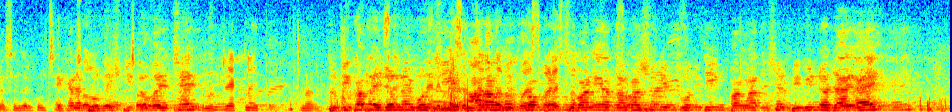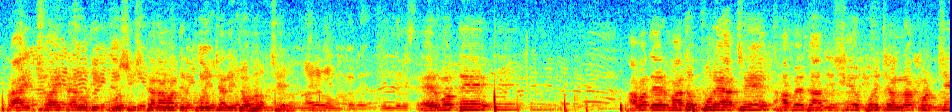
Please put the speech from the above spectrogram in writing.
মেসেঞ্জার খুলছি। এখানে প্রতিষ্ঠিত হয়েছে। ট্র্যাক নাই তো। দুটি কথা এই জন্যই বলছি আলা হযরত কমপ্লেক্স সুবানিয়া দরবার শরীফ কর্তৃক বাংলাদেশের বিভিন্ন জায়গায় প্রায় ছয়টার অধিক প্রতিষ্ঠান আমাদের পরিচালিত হচ্ছে। এর মধ্যে আমাদের মাধবপুরে আছে হাফেজ আজিজ সেও পরিচালনা করছে।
